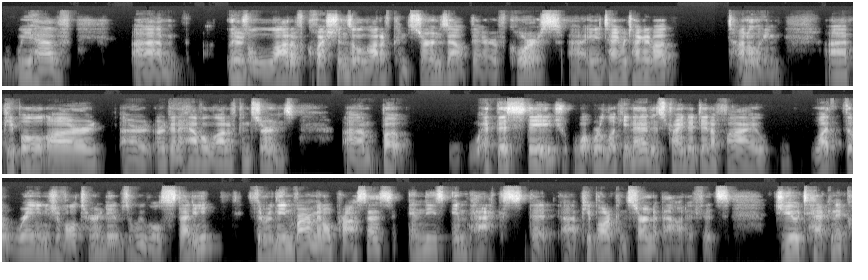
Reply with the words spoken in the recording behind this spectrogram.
we have um, there's a lot of questions and a lot of concerns out there. Of course, uh, anytime you're talking about tunneling, uh, people are are, are going to have a lot of concerns. Um, but at this stage, what we're looking at is trying to identify what the range of alternatives we will study through the environmental process and these impacts that uh, people are concerned about, if it's geotechnical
